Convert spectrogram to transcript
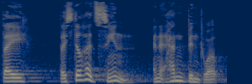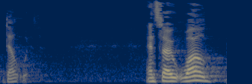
They, they still had sin and it hadn't been dwelt, dealt with. And so while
